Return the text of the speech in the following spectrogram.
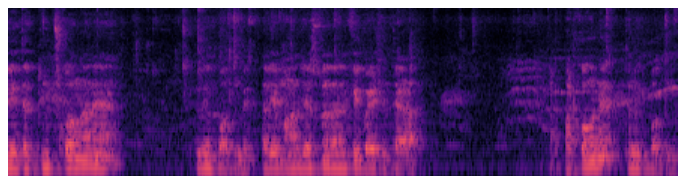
ఇడ్లీ అయితే తుంచుకోగానే తిరిగిపోతుంది అది మనం చేసుకునే దానికి బయటికి తేడా. అటు పట్టుకోగానే తిరిగిపోతుంది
